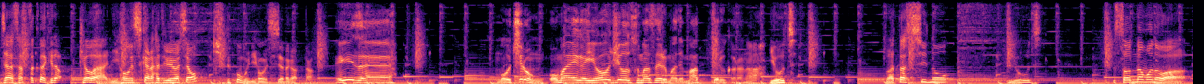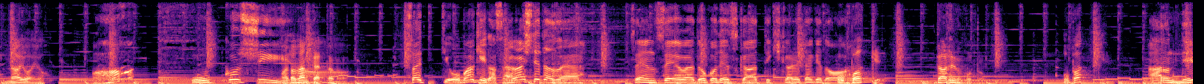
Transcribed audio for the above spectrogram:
じゃあ早速だけど今日は日本史から始めましょう。昨日も日本史じゃなかった。いいぜ。もちろんお前が用事を済ませるまで待ってるからな。用事？私の用事？そんなものはないわよ。あ？おかしいな。また何かやったの？さっきお化けが探してたぜ先生はどこですかって聞かれたけおど化け？誰のこと？お化け？あの年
